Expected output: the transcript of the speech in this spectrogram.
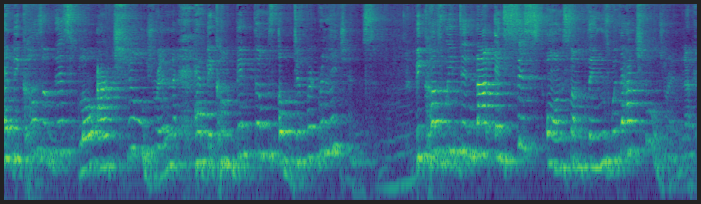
And because of this Flo, our children have become victims of different religions. Because we did not insist on some things with our children.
